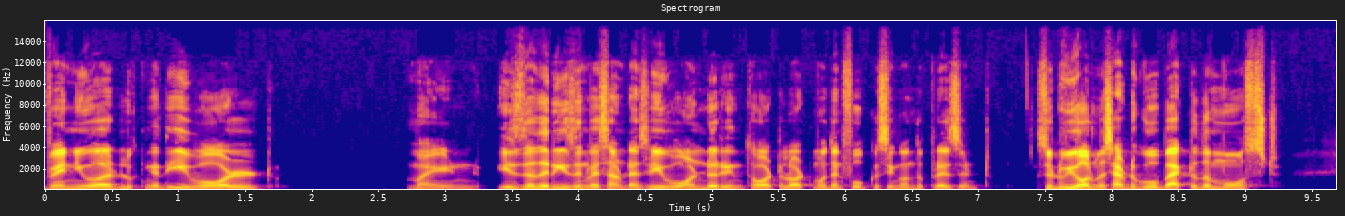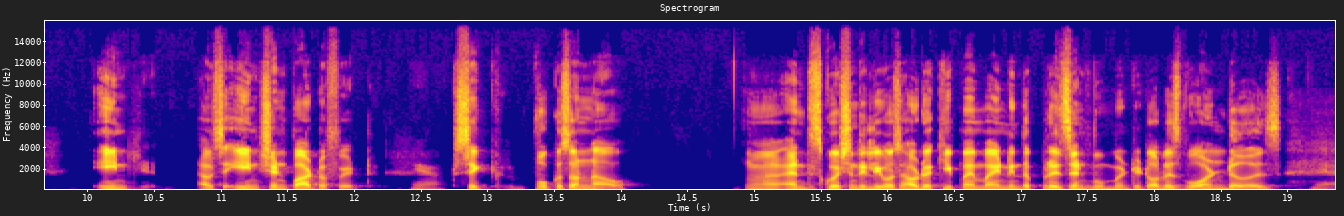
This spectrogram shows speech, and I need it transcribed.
when you are looking at the evolved mind, is there the reason why sometimes we wander in thought a lot more than focusing on the present? So, do we almost have to go back to the most, ancient, I would say, ancient part of it? yeah to say focus on now. Uh, and this question really was how do I keep my mind in the present moment? It always wanders. yeah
